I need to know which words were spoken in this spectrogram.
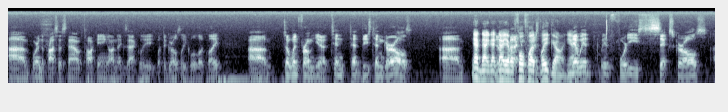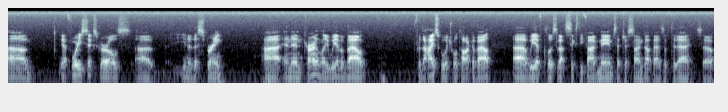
Um, we're in the process now of talking on exactly what the girls' league will look like. Um, so it went from you know 10, 10 these ten girls. Um, Yeah, now, you now know, you have a full fledged league going. Yeah. Yeah, we had we had 46 girls. Um, yeah, 46 girls. Uh, you know, this spring, uh, and then currently we have about for the high school, which we'll talk about. Uh, we have close to about 65 names that just signed up as of today. So,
